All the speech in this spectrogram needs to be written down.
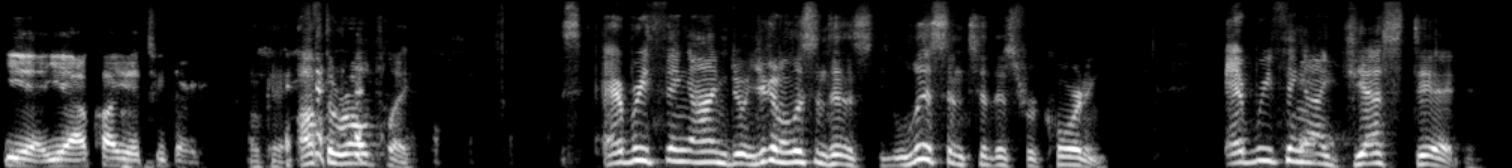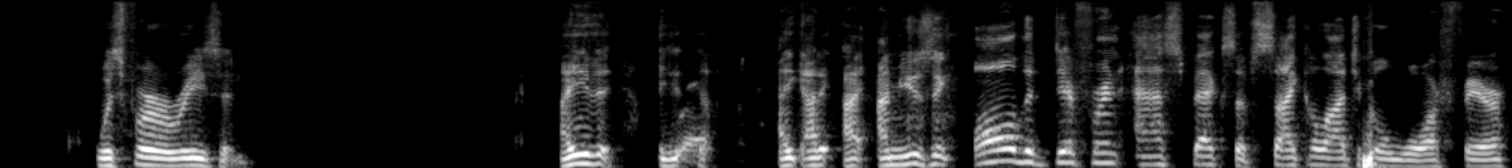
Yeah, yeah. I'll call you at two thirty. Okay, off the role play. Everything I'm doing, you're gonna listen to this, listen to this recording. Everything I just did was for a reason. I either, Right. I got I, I'm using all the different aspects of psychological warfare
